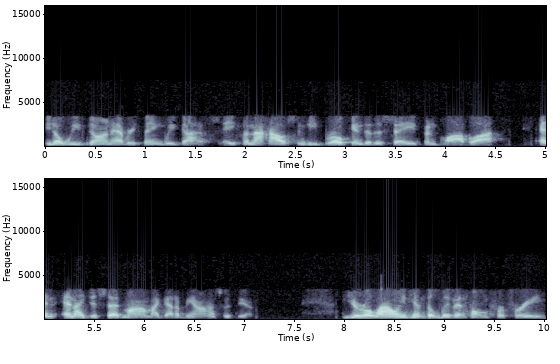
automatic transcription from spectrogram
you know, we've done everything. We got a safe in the house, and he broke into the safe, and blah blah. And and I just said, Mom, I got to be honest with you. You're allowing him to live at home for free,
